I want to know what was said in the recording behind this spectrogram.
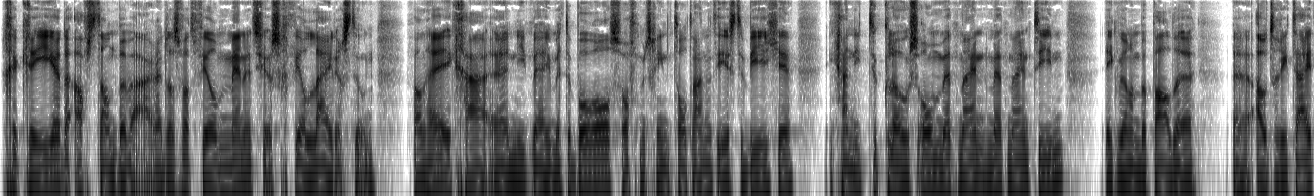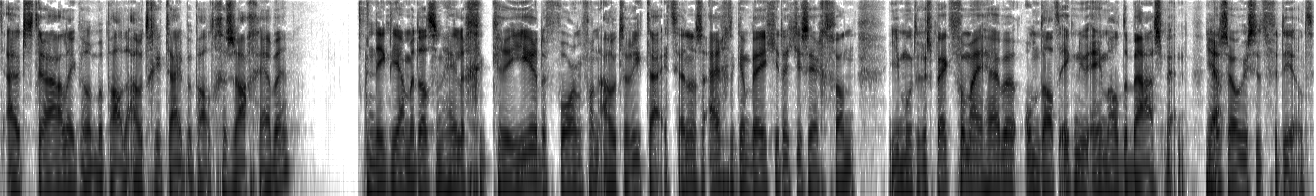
gecreëerde afstand bewaren. Dat is wat veel managers, veel leiders doen. Van hé, ik ga eh, niet mee met de borrels of misschien tot aan het eerste biertje. Ik ga niet te close om met mijn, met mijn team. Ik wil een bepaalde eh, autoriteit uitstralen. Ik wil een bepaalde autoriteit, bepaald gezag hebben. En denk, ja, maar dat is een hele gecreëerde vorm van autoriteit. En dat is eigenlijk een beetje dat je zegt van... je moet respect voor mij hebben omdat ik nu eenmaal de baas ben. Ja. En zo is het verdeeld.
